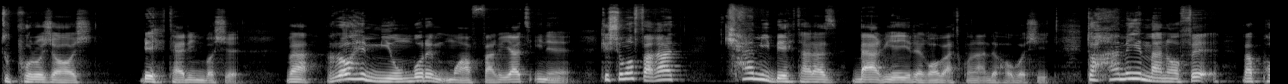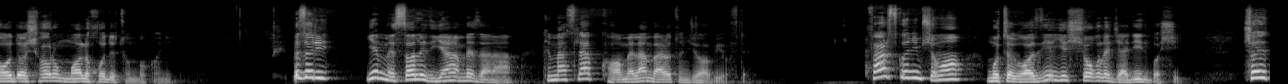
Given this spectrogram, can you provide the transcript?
تو پروژه هاش بهترین باشه. و راه میونبر موفقیت اینه که شما فقط کمی بهتر از بقیه رقابت کننده ها باشید تا همه منافع و پاداش ها رو مال خودتون بکنید. بذارید یه مثال دیگه هم بزنم که مطلب کاملا براتون جا بیفته. فرض کنیم شما متقاضی یه شغل جدید باشید. شاید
